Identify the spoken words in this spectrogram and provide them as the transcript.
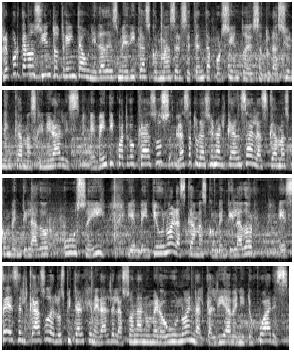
reportaron 130 unidades médicas con más del 70% de saturación en camas generales. En 24 casos, la saturación alcanza a las camas con ventilador UCI y en 21 a las camas con ventilador. Ese es el caso del Hospital General de la Zona número 1 en la alcaldía Benito Juárez,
